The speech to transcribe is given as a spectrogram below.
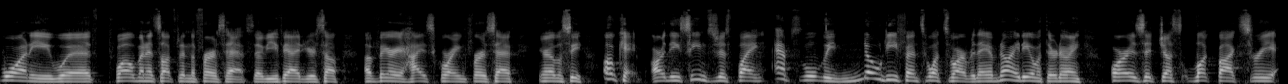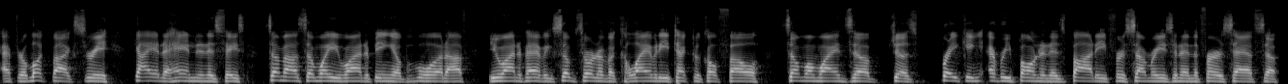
20 with 12 minutes left in the first half. So if you've had yourself a very high scoring first half, you're able to see, okay, are these teams just playing absolutely no defense whatsoever? They have no idea what they're doing. Or is it just luck box three after luck box three? Guy had a hand in his face. Somehow, some way, you wind up being able to pull it off. You wind up having some sort of a calamity technical foul. Someone winds up just breaking every bone in his body for some reason in the first half. So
